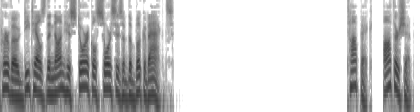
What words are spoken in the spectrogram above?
Pervo details the non-historical sources of the Book of Acts. Authorship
